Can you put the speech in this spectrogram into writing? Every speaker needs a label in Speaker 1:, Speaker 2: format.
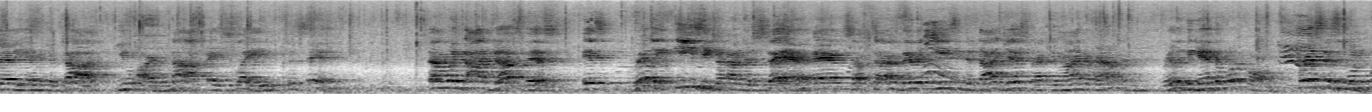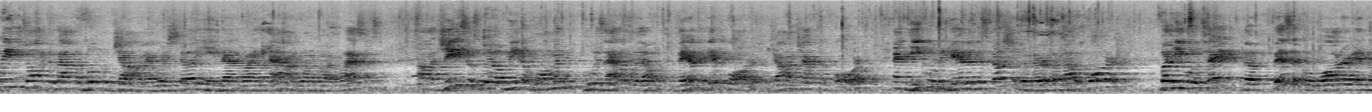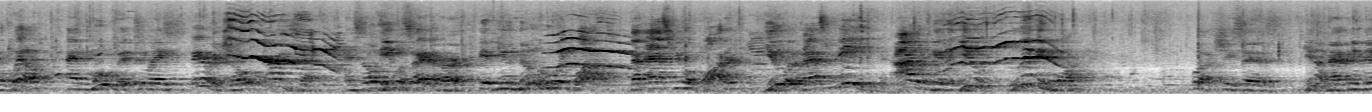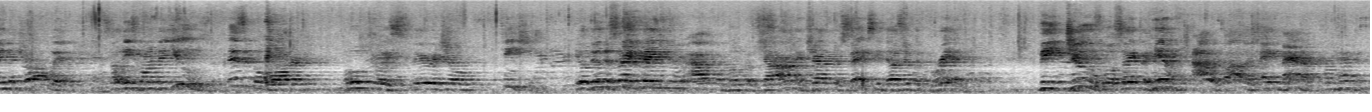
Speaker 1: Share the Image of God, You Are Not a Slave to Sin. Now, when God does this, it's really easy to understand and sometimes very easy to digest, wrap your mind around, and really begin to work on. For instance, when we talked about the book of John, and we're studying that right now in one of our classes, uh, Jesus will meet a woman who is at a well, there to get water, John chapter 4, and he will begin a discussion with her about water. But he will take the physical water in the well and move it to a spiritual concept. And so he will say to her, if you knew who it was that asked you of water, you would have asked me. and I would have given you living water. Well, she says, you don't have anything to draw with. And so he's going to use the physical water, move to a do the same thing throughout the book of John. In chapter 6, he does it with bread. The Jews will say to him, Our fathers ate manna from heaven.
